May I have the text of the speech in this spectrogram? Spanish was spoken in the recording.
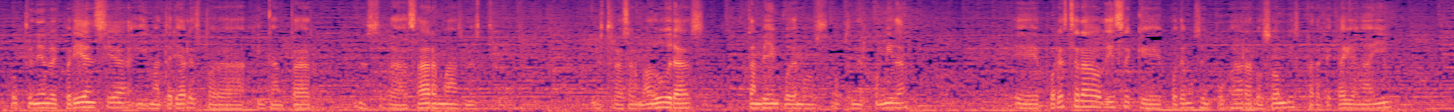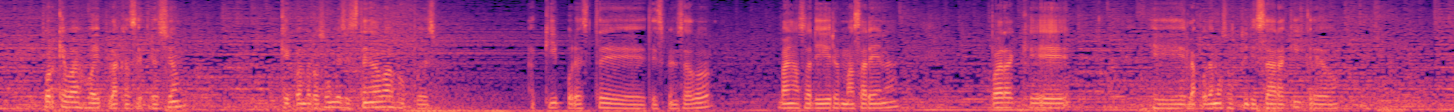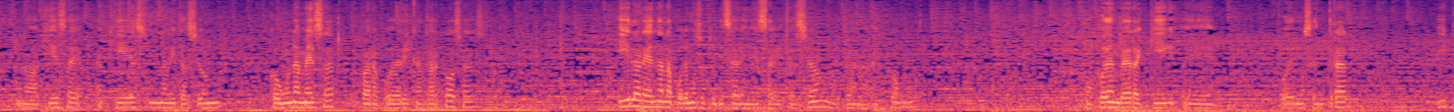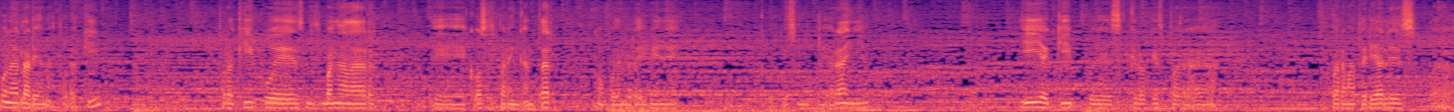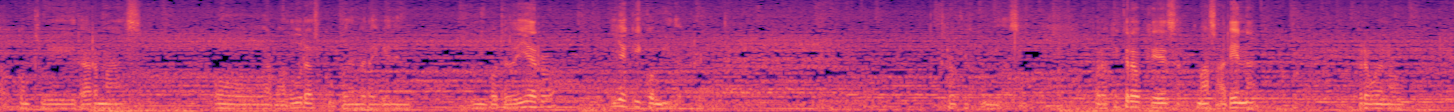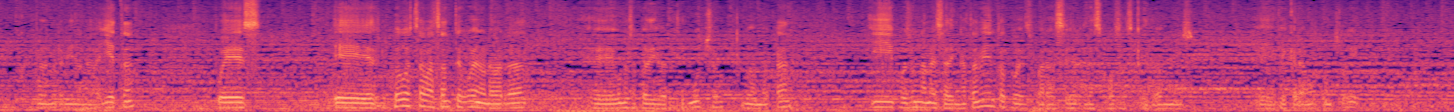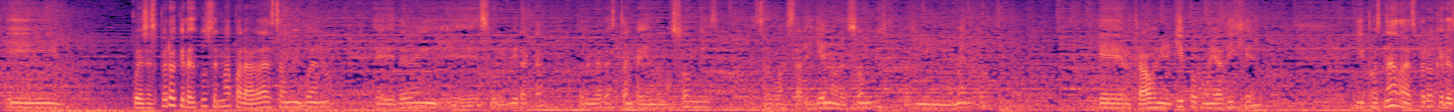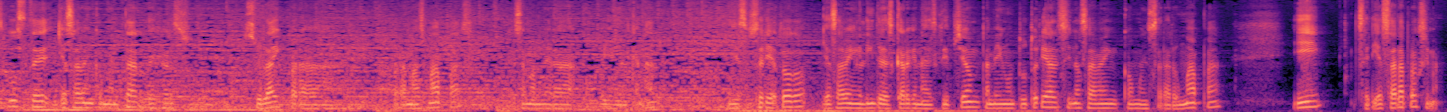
obteniendo experiencia y materiales para encantar nuestras armas, nuestras armaduras. También podemos obtener comida. Eh, por este lado dice que podemos empujar a los zombies para que caigan ahí, porque abajo hay placas de presión que cuando los zombies estén abajo, pues aquí por este dispensador van a salir más arena para que eh, la podemos utilizar aquí, creo. No, aquí es, aquí es una habitación con una mesa para poder encantar cosas. Y la arena la podemos utilizar en esa habitación. cómo. Como pueden ver aquí eh, podemos entrar y poner la arena por aquí por aquí pues nos van a dar eh, cosas para encantar. Como pueden ver ahí viene creo que es un de araña. Y aquí pues creo que es para para materiales para construir armas o armaduras. Como pueden ver ahí viene un bote de hierro. Y aquí comida creo. Creo que es comida sí. Por aquí creo que es más arena. Pero bueno pueden ver viene una galleta. Pues eh, el juego está bastante bueno, la verdad. Eh, uno se puede divertir mucho jugando acá. Y pues una mesa de encantamiento pues para hacer las cosas que vamos, eh, que queramos construir. Y pues espero que les guste el mapa, la verdad está muy bueno. deben sobrevivir acá. Pueden ver, están cayendo más zombies. Esto va a estar lleno de zombies pues, en un momento. el trabajo en equipo, como ya dije. Y pues nada, espero que les guste. Ya saben comentar, dejar su, su like para para más mapas. De esa manera apoyen el canal. Y eso sería todo. Ya saben el link de descarga en la descripción. También un tutorial si no saben cómo instalar un mapa. Y sería hasta la próxima.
